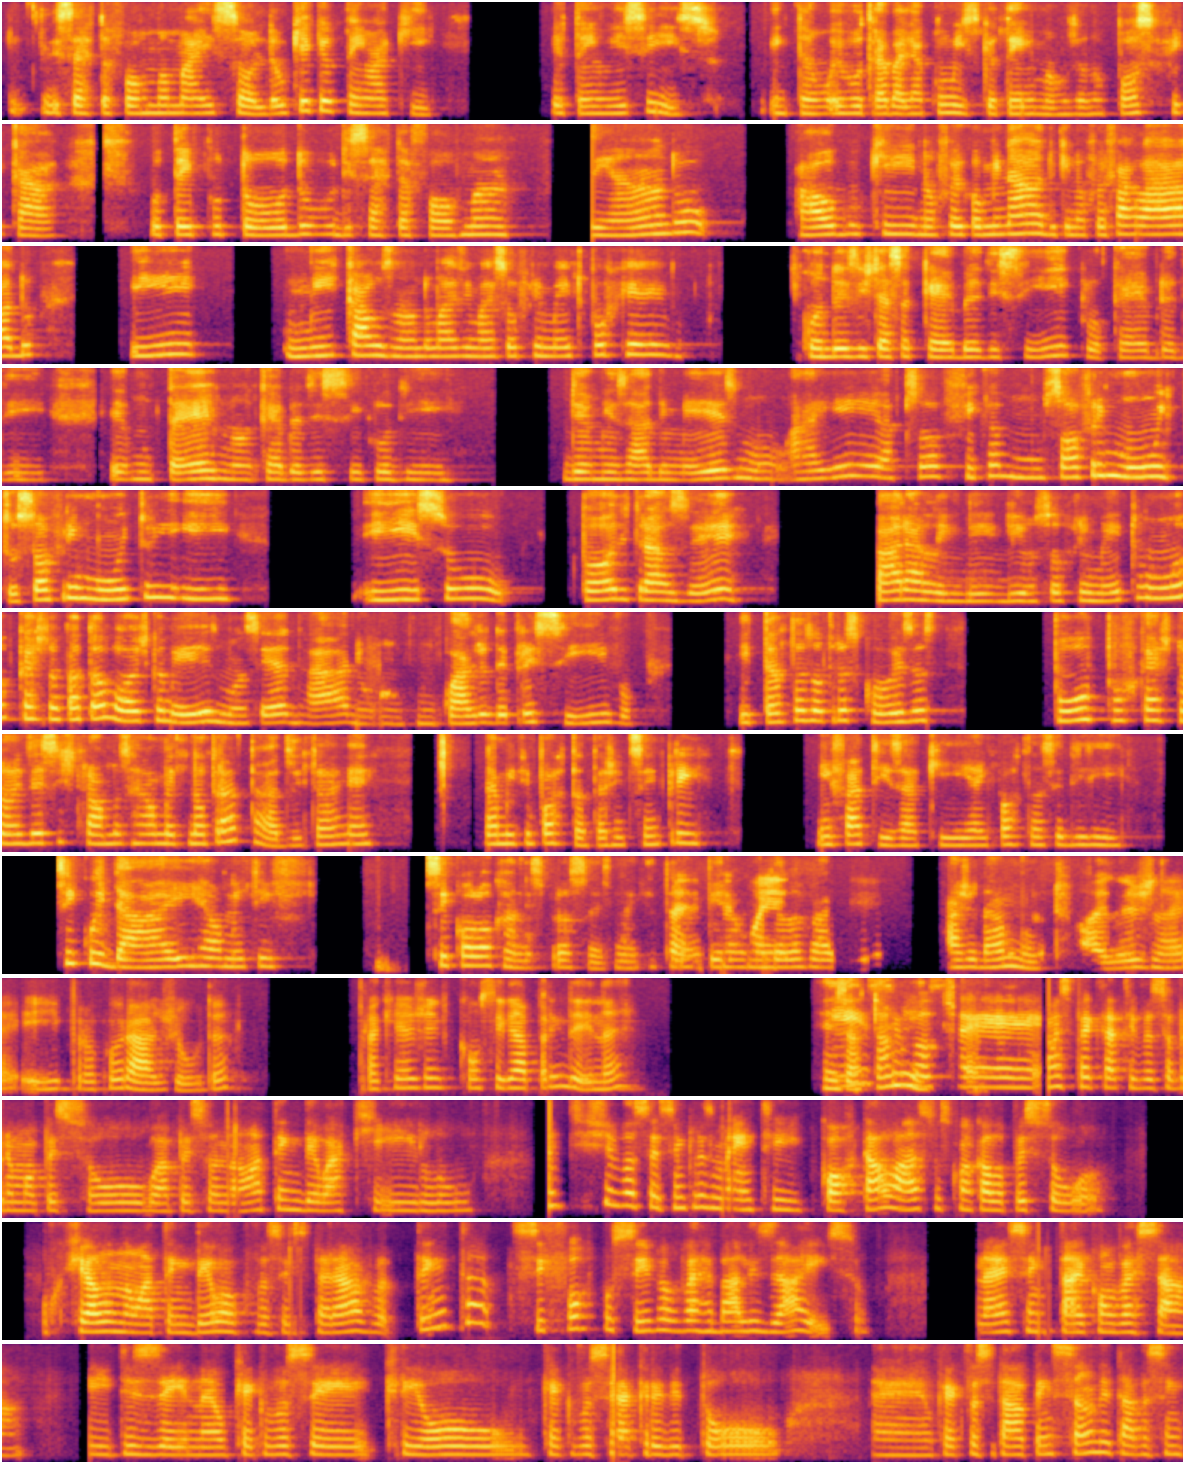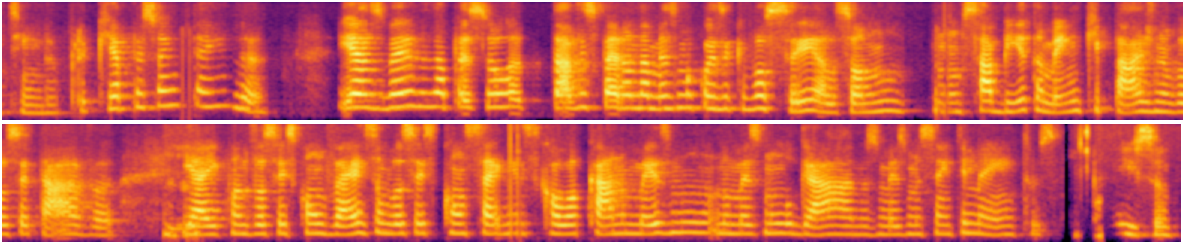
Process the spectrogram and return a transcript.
de certa forma, mais sólida. O que é que eu tenho aqui? Eu tenho isso e isso. Então eu vou trabalhar com isso que eu tenho em mãos. Eu não posso ficar o tempo todo, de certa forma, criando algo que não foi combinado, que não foi falado, e me causando mais e mais sofrimento, porque quando existe essa quebra de ciclo, quebra de eh, um término, uma quebra de ciclo de, de amizade mesmo, aí a pessoa fica sofre muito, sofre muito e, e isso pode trazer para além de, de, um sofrimento uma questão patológica mesmo, ansiedade, um, um quadro depressivo e tantas outras coisas por, por questões desses traumas realmente não tratados. Então é, é muito importante. A gente sempre enfatiza aqui a importância de se cuidar e realmente se colocar nesse processo, né? Que a terapia é, realmente ela vai ajudar muito. né? E procurar ajuda para que a gente consiga aprender, né? Exatamente. E se você tem uma expectativa sobre uma pessoa, a pessoa não atendeu aquilo, antes de você simplesmente cortar laços com aquela pessoa, porque ela não atendeu ao que você esperava, tenta, se for possível, verbalizar isso, né? Sentar e conversar e dizer, né, o que é que você criou, o que é que você acreditou, é, o que é que você estava pensando e estava sentindo, para que a pessoa entenda. E às vezes a pessoa estava esperando a mesma coisa que você, ela só não, não sabia também em que página você estava. Uhum. E aí, quando vocês conversam, vocês conseguem se colocar no mesmo, no mesmo lugar, nos mesmos sentimentos. Isso.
